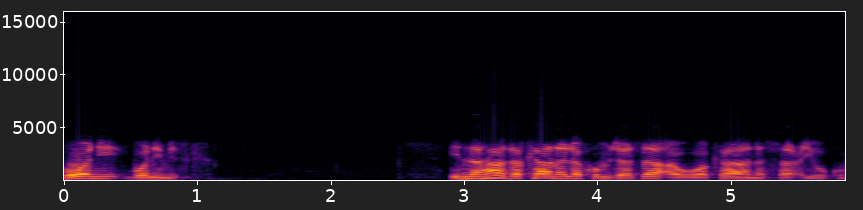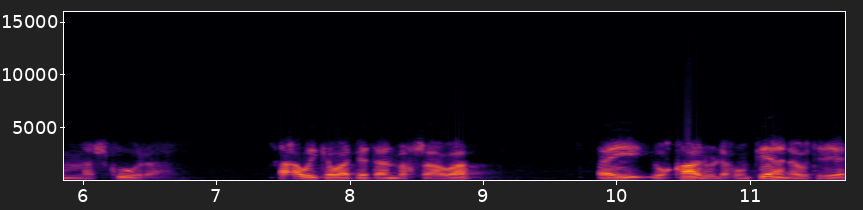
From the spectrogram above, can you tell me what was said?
بۆنی بۆنی میسک. إن هذا كان لكم جزاء وكان سعيكم مشكورا. أوي كواتيتان بخشاوة. أي يقال لهم بيان أو تري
